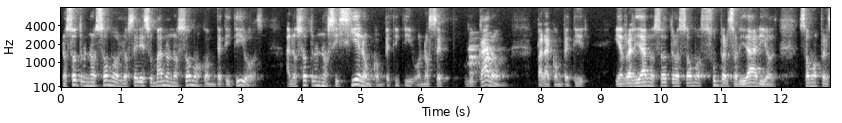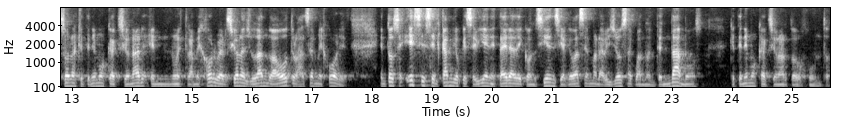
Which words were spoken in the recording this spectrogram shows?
Nosotros no somos, los seres humanos no somos competitivos. A nosotros nos hicieron competitivos, nos educaron para competir. Y en realidad nosotros somos súper solidarios, somos personas que tenemos que accionar en nuestra mejor versión ayudando a otros a ser mejores. Entonces ese es el cambio que se viene, esta era de conciencia que va a ser maravillosa cuando entendamos que tenemos que accionar todos juntos,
